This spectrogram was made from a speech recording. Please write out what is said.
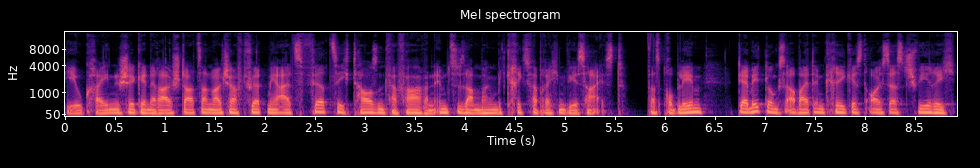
Die ukrainische Generalstaatsanwaltschaft führt mehr als 40.000 Verfahren im Zusammenhang mit Kriegsverbrechen, wie es heißt. Das Problem, die Ermittlungsarbeit im Krieg ist äußerst schwierig.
